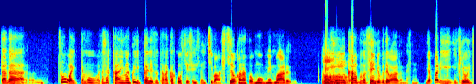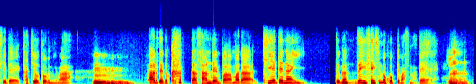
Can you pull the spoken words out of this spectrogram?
ただ、そうは言っても、私は開幕1ヶ月、田中康介選手の1番は必要かなと思う面もある。そういうカープの戦力ではあるんですね。やっぱり勢いつけて勝ちを取るには、ある程度勝った3連覇はまだ消えてないというか、う全員選手残ってますので、ええ。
